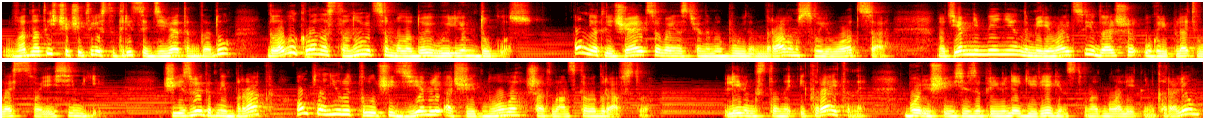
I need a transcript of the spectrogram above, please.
В 1439 году главой клана становится молодой Уильям Дуглас. Он не отличается воинственным и буйным нравом своего отца – но тем не менее намеревается и дальше укреплять власть своей семьи. Через выгодный брак он планирует получить земли очередного шотландского графства. Ливингстоны и Крайтоны, борющиеся за привилегии регенства над малолетним королем,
